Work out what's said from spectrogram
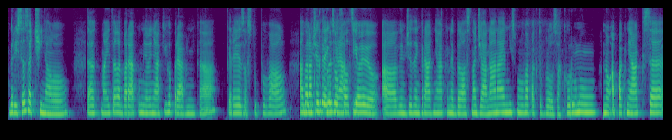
když se začínalo, tak majitele baráku měli nějakého právníka, který je zastupoval. A Baráku, kde byli tenkrát, jo, jo, jo. A vím, že tenkrát nějak nebyla snad žádná nájemní smlouva, pak to bylo za korunu. No a pak nějak se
